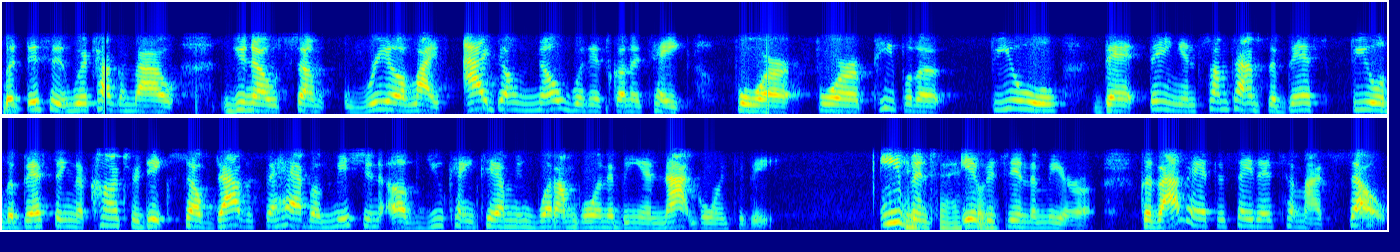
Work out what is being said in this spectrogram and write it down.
But this is we're talking about, you know, some real life. I don't know what it's going to take for for people to fuel that thing and sometimes the best fuel, the best thing to contradict self-doubt is to have a mission of you can't tell me what I'm going to be and not going to be. Even Exactly. if it's in the mirror. Cuz I've had to say that to myself.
